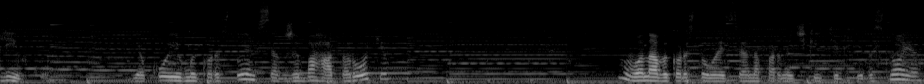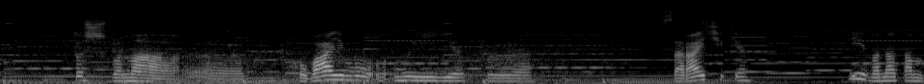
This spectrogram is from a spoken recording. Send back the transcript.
плівку, якою ми користуємося вже багато років. Ну, вона використовується на парнички тільки весною, тож вона е, ховаємо ми її в, в сарайчики, і вона там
